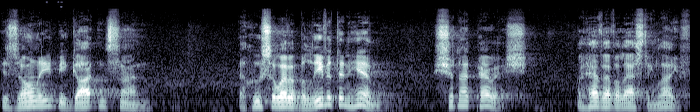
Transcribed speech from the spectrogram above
his only begotten Son, that whosoever believeth in him should not perish, but have everlasting life.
